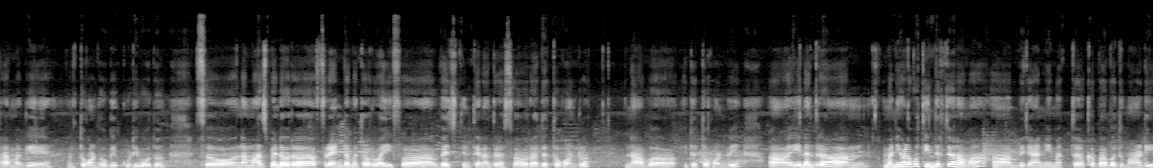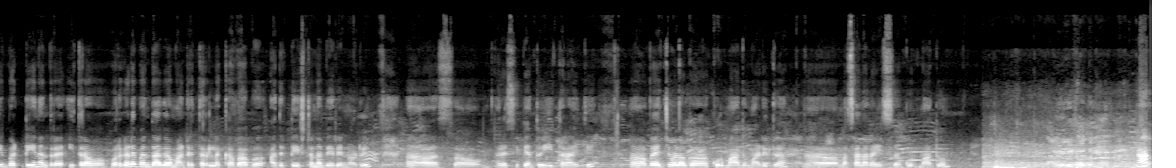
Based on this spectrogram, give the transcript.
ಆರಾಮಾಗಿ ತೊಗೊಂಡು ಹೋಗಿ ಕುಡಿಬೋದು. ಸೊ ನಮ್ಮ ಹಸ್ಬೆಂಡ್ ಅವರ ಫ್ರೆಂಡ್ ಮತ್ತು ಅವ್ರ ವೈಫ್ ವೆಜ್ ತಿಂತೇನಂದ್ರೆ ಸೊ ಅವ್ರು ಅದೇ ತೊಗೊಂಡ್ರು. ನಾವು ಇದು ತೊಗೊಂಡ್ವಿ. ಏನಂದ್ರೆ ಮನೆಯೊಳಗೂ ತಿಂದಿರ್ತೇವೆ ನಾವು ಬಿರ್ಯಾನಿ ಮತ್ತು ಕಬಾಬ್ ಅದು ಮಾಡಿ. ಬಟ್ ಏನಂದ್ರೆ ಈ ಥರ ಹೊರಗಡೆ ಬಂದಾಗ ಮಾಡಿರ್ತಾರಲ್ಲ ಕಬಾಬ್ ಅದ್ರ ಟೇಸ್ಟನ್ನು ಬೇರೆ ನೋಡ್ರಿ. ಸೊ ರೆಸಿಪಿ ಅಂತೂ ಈ ಥರ ಐತಿ. ವೆಜ್ ಒಳಗೆ ಕುರ್ಮಾ ಅದು ಮಾಡಿದ್ರೆ ಮಸಾಲ ರೈಸ್ ಕುರ್ಮಾದು ಹಾಂ?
